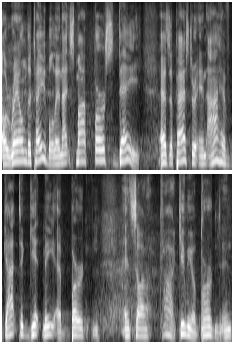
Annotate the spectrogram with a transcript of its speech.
around the table. And that's my first day as a pastor. And I have got to get me a burden. And so I'm like, God, give me a burden. And,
